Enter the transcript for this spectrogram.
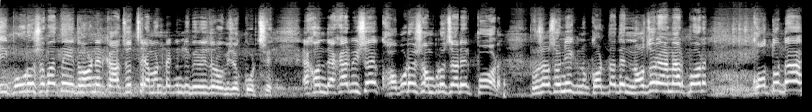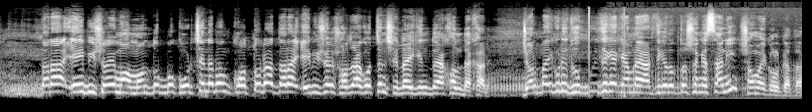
এই পৌরসভাতে এই ধরনের কাজ হচ্ছে এমনটা কিন্তু বিরোধীদের অভিযোগ করছে। এখন দেখার বিষয়, খবরের সম্প্রচারের পর, প্রশাসনিক কর্তাদের নজরে আনার পর কতটা তারা এই বিষয়ে মন্তব্য করছেন এবং কতটা তারা এই বিষয়ে সজাগ হচ্ছেন সেটাই কিন্তু এখন দেখার। জলপাইগুড়ি ধূপগুড়ি থেকে ক্যামেরা আর্থিক দত্তর সঙ্গে সানি, সময় কলকাতা।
